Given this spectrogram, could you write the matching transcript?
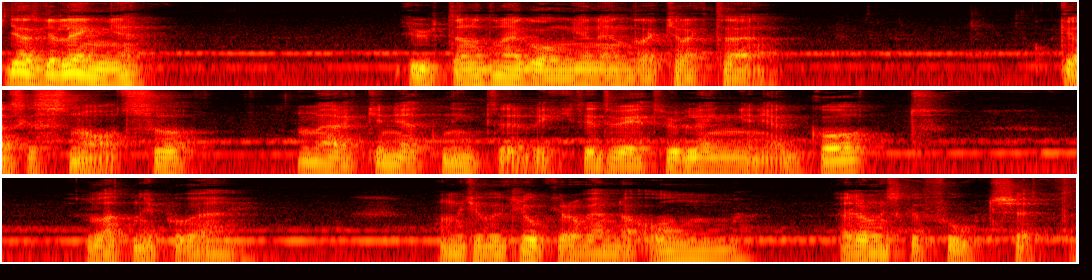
ganska länge utan att den här gången ändrar karaktär. Ganska snart så märker ni att ni inte riktigt vet hur länge ni har gått. Eller vart ni är på väg. Om det kanske är klokare att vända om. Eller om ni ska fortsätta.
